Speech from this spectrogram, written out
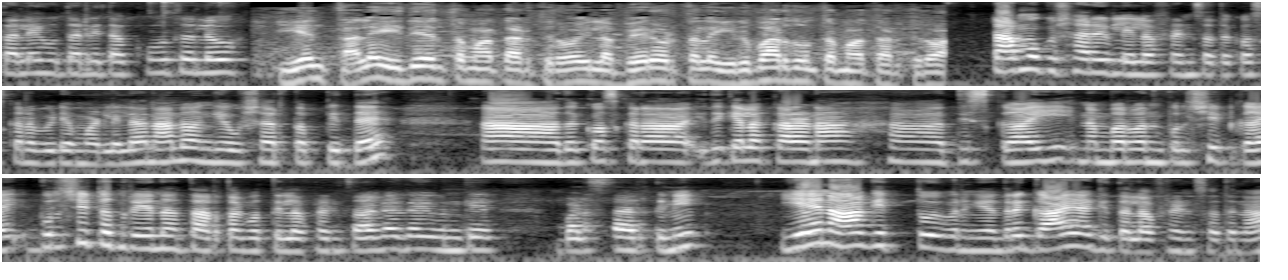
ತಲೆ ಉದರಿದ ಕೂದಲು. ಏನ್ ತಲೆ ಇದೆ ಅಂತ ಮಾತಾಡ್ತಿರೋ ಇಲ್ಲ ಬೇರೆಯವ್ರ ತಲೆ ಇರಬಾರ್ದು ಅಂತ ಮಾತಾಡ್ತಿರೋ? ಟಾಮುಗ್ ಹುಷಾರಿರ್ಲಿಲ್ಲ ಫ್ರೆಂಡ್ಸ್ ಅದಕ್ಕೋಸ್ಕರ ವಿಡಿಯೋ ಮಾಡಲಿಲ್ಲ. ನಾನು ಹಂಗೆ ಹುಷಾರ್ ತಪ್ಪಿದ್ದೆ. ಅದಕ್ಕೋಸ್ಕರ ಇದಕ್ಕೆಲ್ಲ ಕಾರಣ this guy number one bullshit guy bullshit ಅಂದ್ರೆ ಏನಂತ ಅರ್ಥ ಗೊತ್ತಿಲ್ಲ ಫ್ರೆಂಡ್ಸ್ ಆಗಾಗ ಇವನಿಗೆ ಬಳಸ್ತಾ ಇರ್ತೀನಿ. ಏನಾಗಿತ್ತು ಇವನಿಗೆ ಅಂದ್ರೆ ಗಾಯ ಆಗಿತ್ತಲ್ಲ ಫ್ರೆಂಡ್ಸ್ ಅದನ್ನ.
